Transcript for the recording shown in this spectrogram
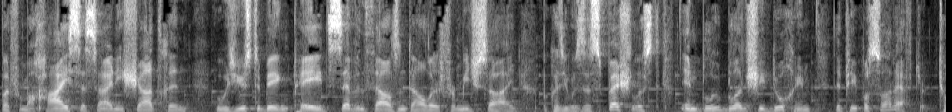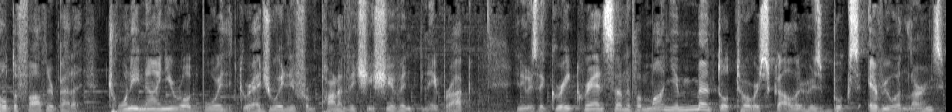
but from a high society shadchan who was used to being paid $7,000 from each side because he was a specialist in blue blood shidduchim that people sought after. Told the father about a 29 year old boy that graduated from Panovich Yeshiva in Bnei Brak, and he was the great grandson of a monumental Torah scholar whose books everyone learns,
